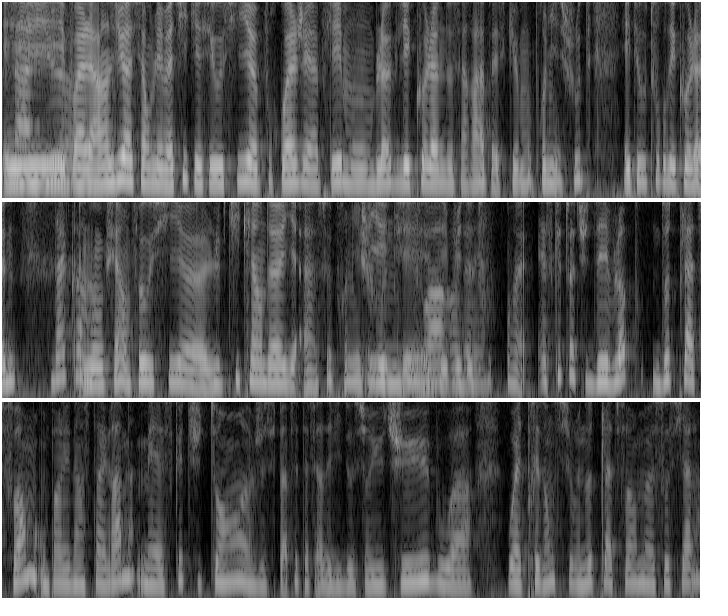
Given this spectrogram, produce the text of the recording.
et un lieu, euh, voilà, un lieu assez emblématique. Et c'est aussi euh, pourquoi j'ai appelé mon blog Les colonnes de Sarah, parce que mon premier shoot était autour des colonnes. D'accord. Donc c'est un peu aussi euh, le petit clin d'œil à ce premier shoot et début de tout. Ouais. Est-ce que toi tu développes d'autres plateformes? On parlait d'Instagram, mais est-ce que tu tends, je sais pas, peut-être à faire des vidéos sur YouTube ou à, ou à être présente sur une autre plateforme sociale?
